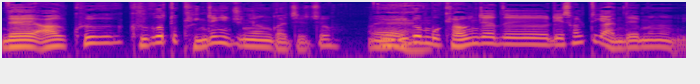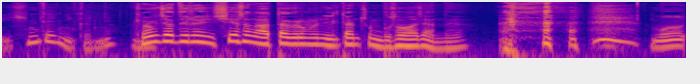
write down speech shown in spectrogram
네, 아, 그, 그것도 굉장히 중요한 과제죠. 네, 네. 이건 뭐 경영자들이 설득이 안 되면 힘드니까요. 경영자들은 시에서 나왔다 그러면 일단 좀 무서워하지 않나요? 뭐,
